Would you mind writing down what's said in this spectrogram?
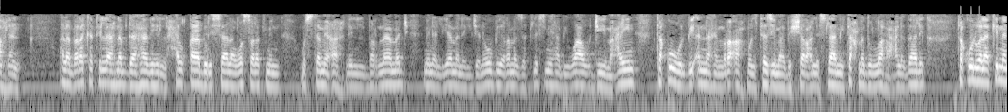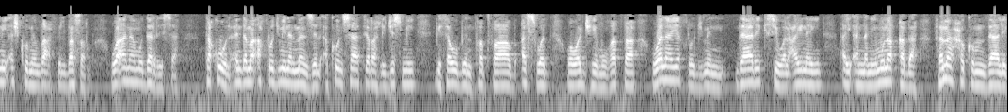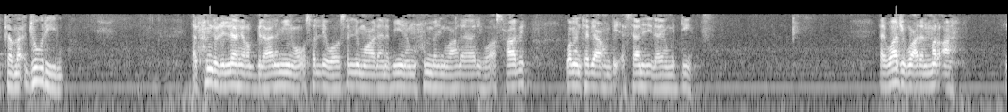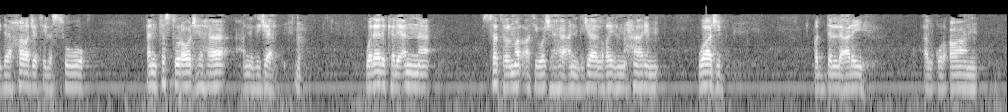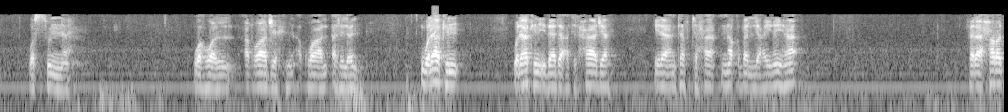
أهلا. على بركة الله نبدأ هذه الحلقة برسالة وصلت من مستمعة للبرنامج من اليمن الجنوبي رمزت لاسمها بواو جيم عين. تقول بأنها امرأة ملتزمة بالشرع الإسلامي تحمد الله على ذلك. تقول ولكنني أشكو من ضعف البصر وأنا مدرسة تقول عندما أخرج من المنزل أكون ساترة لجسمي بثوب فضفاض أسود ووجهي مغطى ولا يخرج من ذلك سوى العينين أي أنني منقبة فما حكم ذلك مأجورين؟ الحمد لله رب العالمين وأصلي وأسلم على نبينا محمد وعلى آله وأصحابه ومن تبعهم بإحسان إلى يوم الدين. الواجب على المرأة إذا خرجت إلى السوق أن تستر وجهها عن الرجال. نعم. وذلك لأن ستر المرأة وجهها عن الرجال غير المحارم واجب. قد دل عليه القرآن والسنة وهو الراجح من أقوال أهل العلم. ولكن ولكن إذا دعت الحاجة إلى أن تفتح نقبا لعينيها فلا حرج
